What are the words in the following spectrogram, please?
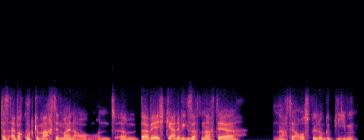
das einfach gut gemacht in meinen Augen. Und ähm, da wäre ich gerne, wie gesagt, nach der, nach der Ausbildung geblieben.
